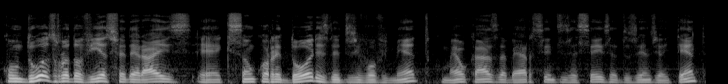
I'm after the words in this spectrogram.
com duas rodovias federais é, que são corredores de desenvolvimento, como é o caso da BR-116 e a 280,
